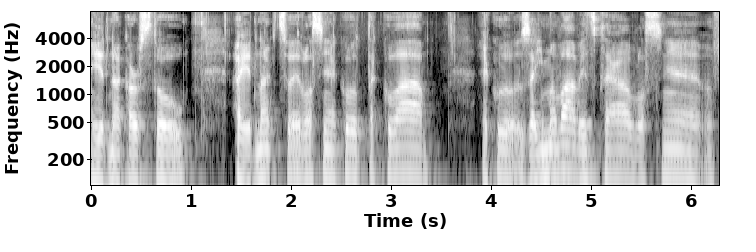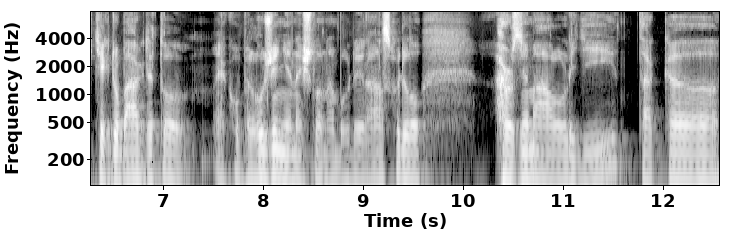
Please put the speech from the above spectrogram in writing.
jednak rostou a jednak, co je vlastně jako taková jako zajímavá věc, která vlastně v těch dobách, kdy to jako vyloženě nešlo, nebo kdy nás chodilo hrozně málo lidí, tak uh,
